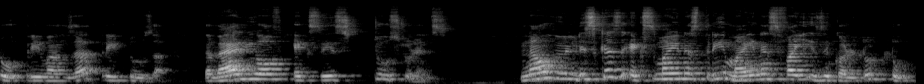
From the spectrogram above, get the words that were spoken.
2. 3 ones are 3 twos are. The value of x is 2 students. Now we will discuss x minus 3 minus 5 is equal to 2.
